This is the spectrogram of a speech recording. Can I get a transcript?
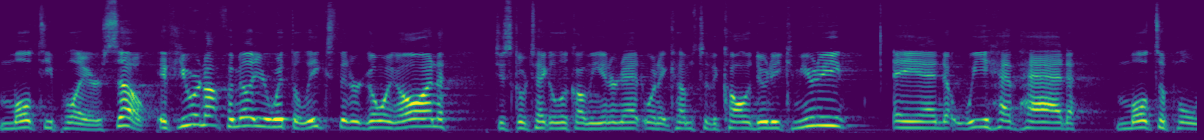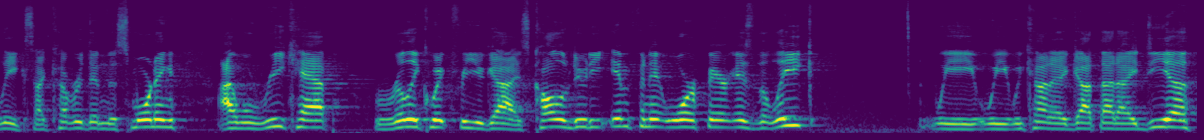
multiplayer. So, if you are not familiar with the leaks that are going on, just go take a look on the internet when it comes to the Call of Duty community. And we have had multiple leaks. I covered them this morning. I will recap really quick for you guys. Call of Duty Infinite Warfare is the leak. We, we, we kind of got that idea.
